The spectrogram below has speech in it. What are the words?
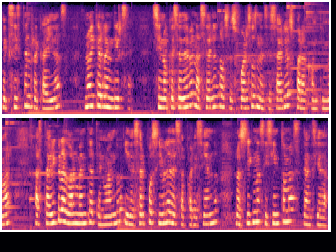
existen recaídas, no hay que rendirse, sino que se deben hacer los esfuerzos necesarios para continuar hasta ir gradualmente atenuando y de ser posible desapareciendo los signos y síntomas de ansiedad.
